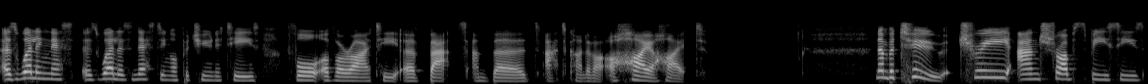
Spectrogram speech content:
as well, nest, as well as nesting opportunities for a variety of bats and birds at kind of a, a higher height. Number two, tree and shrub species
